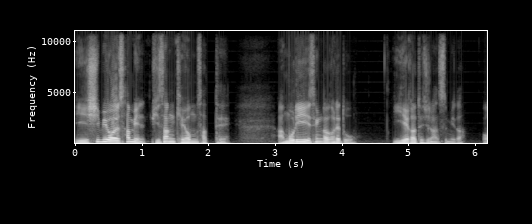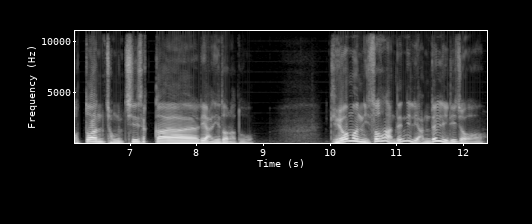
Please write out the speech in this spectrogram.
이 12월 3일 비상계엄 사태. 아무리 생각을 해도 이해가 되질 않습니다. 어떠한 정치 색깔이 아니더라도 계엄은 있어서는 안 된 일이 안 될 일이죠.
